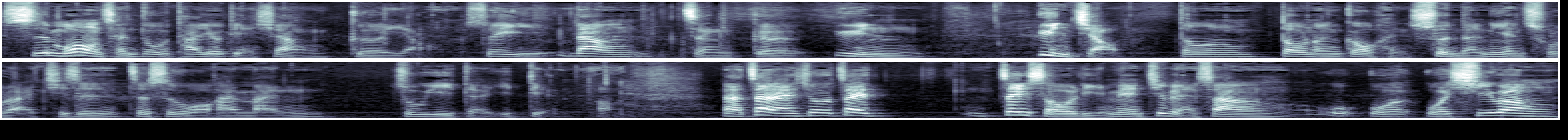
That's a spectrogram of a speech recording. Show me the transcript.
诗某种程度它有点像歌谣，所以让整个韵韵脚都都能够很顺的念出来，其实这是我还蛮注意的一点。好，那再来就在这一首里面，基本上我我我希望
